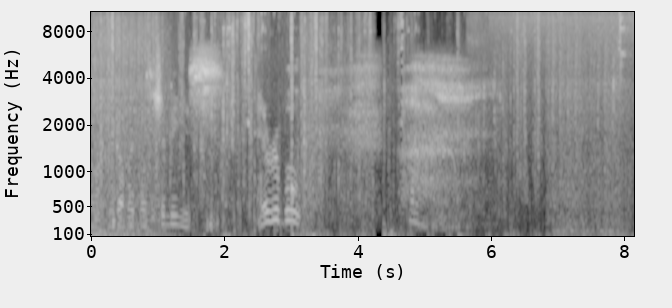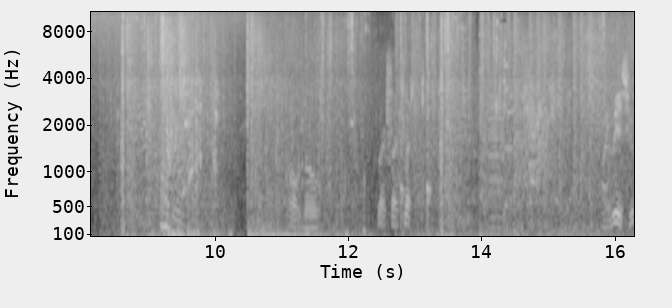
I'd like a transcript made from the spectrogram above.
Oh my god, my positioning is terrible. oh no. Flag, flag, flag. My way is you.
